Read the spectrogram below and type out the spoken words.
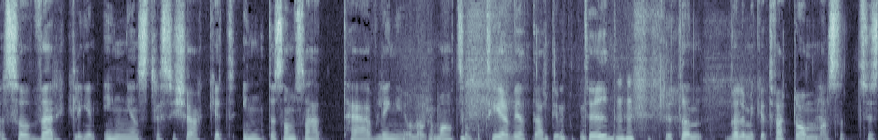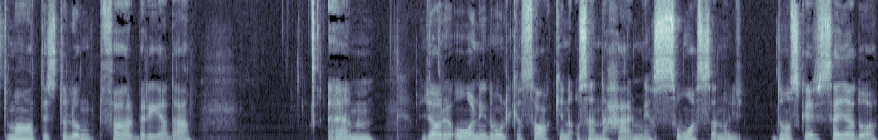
Alltså verkligen ingen stress i köket. Inte som sån här tävling i att laga mat som på tv, att det alltid är på tid. Utan väldigt mycket tvärtom. Alltså systematiskt och lugnt förbereda. Um, göra i ordning de olika sakerna och sen det här med såsen. Och då ska jag säga då,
